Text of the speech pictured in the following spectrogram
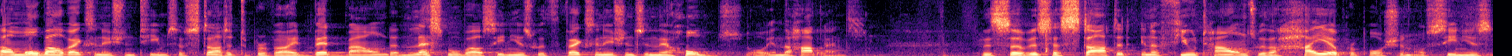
Our mobile vaccination teams have started to provide bed-bound and less mobile seniors with vaccinations in their homes or in the heartlands. This service has started in a few towns with a higher proportion of seniors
